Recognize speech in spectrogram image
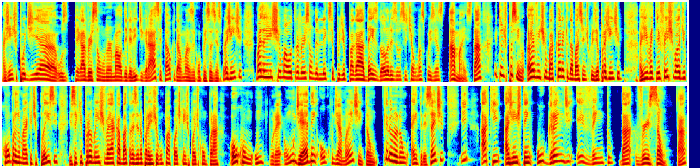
A gente podia pegar a versão normal dele ali de graça e tal, que dava umas recompensazinhas pra gente, mas a gente tinha uma outra versão dele ali que você podia pagar 10 dólares e você tinha algumas coisinhas a mais, tá? Então, tipo assim, é um eventinho bacana que dá bastante coisinha pra gente. A gente vai ter festival de compras no Marketplace. Isso aqui provavelmente vai acabar trazendo pra gente algum pacote que a gente pode comprar ou com um, um de Eden ou com diamante. Então, querendo ou não, é interessante. E aqui a gente tem o grande evento da versão, tá?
